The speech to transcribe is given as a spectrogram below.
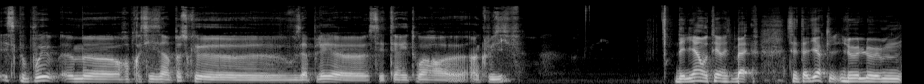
Est-ce que vous pouvez me repréciser un peu ce que vous appelez ces territoires inclusifs? Des liens au territoire. Bah, c'est-à-dire que le,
